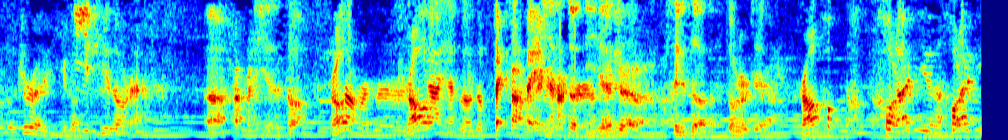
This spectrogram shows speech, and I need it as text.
我就知道一个。第一批都是这样，呃，上面是银色，然后上面是然后其他颜色，就背上面银色，底下是黑色的，都是这样。然后后后来机呢，后来机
